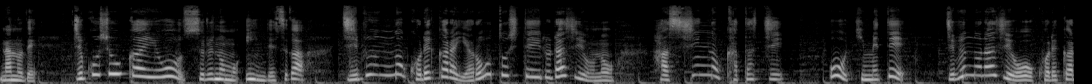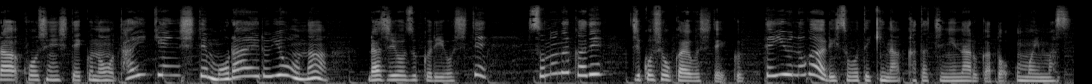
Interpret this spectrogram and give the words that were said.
う。なので自己紹介をするのもいいんですが自分のこれからやろうとしているラジオの発信の形を決めて自分のラジオをこれから更新していくのを体験してもらえるようなラジオ作りをしてその中で自己紹介をしていくっていうのが理想的な形になるかと思います。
